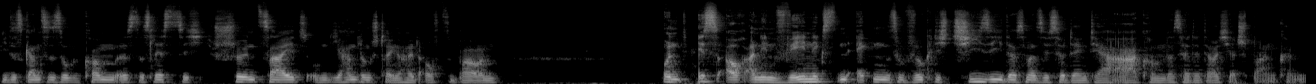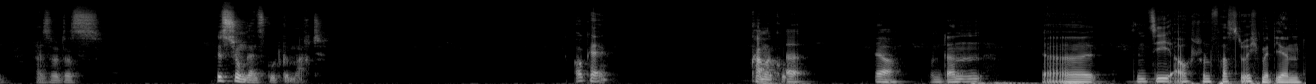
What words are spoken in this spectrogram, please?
wie das Ganze so gekommen ist. Das lässt sich schön Zeit, um die Handlungsstränge halt aufzubauen. Und ist auch an den wenigsten Ecken so wirklich cheesy, dass man sich so denkt, ja, ah, komm, das hättet ihr euch jetzt sparen können. Also das ist schon ganz gut gemacht. Okay. Kann man gucken. Äh, ja, und dann äh, sind sie auch schon fast durch mit ihren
